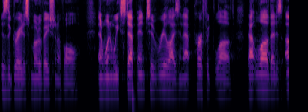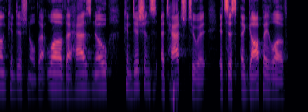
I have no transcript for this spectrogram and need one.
is the greatest motivation of all. And when we step into realizing that perfect love, that love that is unconditional, that love that has no conditions attached to it, it's this agape love,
